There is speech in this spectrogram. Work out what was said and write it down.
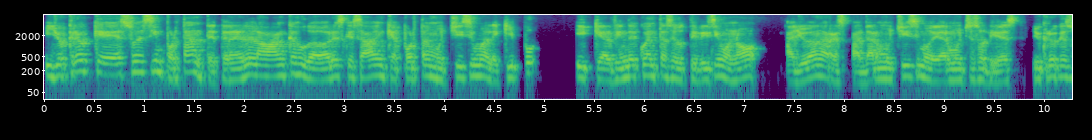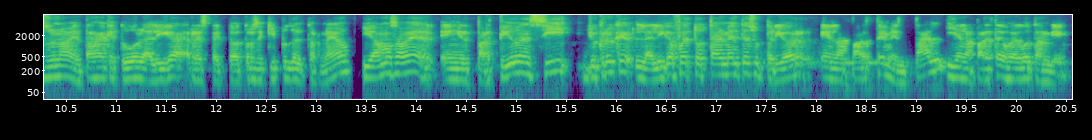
Y yo creo que eso es importante, tener en la banca jugadores que saben que aportan muchísimo al equipo y que al fin de cuentas se utilicen o no, ayudan a respaldar muchísimo y dar mucha solidez. Yo creo que eso es una ventaja que tuvo la liga respecto a otros equipos del torneo. Y vamos a ver, en el partido en sí, yo creo que la liga fue totalmente superior en la parte mental y en la parte de juego también.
